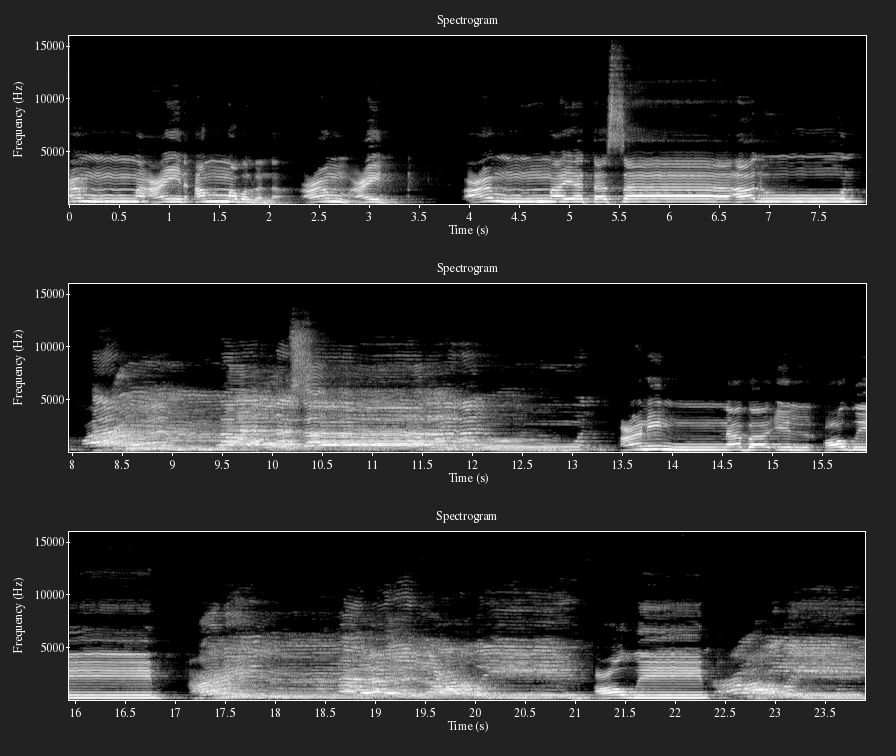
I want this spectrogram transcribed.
আম আইন আম্মা বলবেন না আম আইন আম্মা ইয়াতাসাআলুন عما নাবাইল আযীম عن النبأ العظيم আযীম عظيم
